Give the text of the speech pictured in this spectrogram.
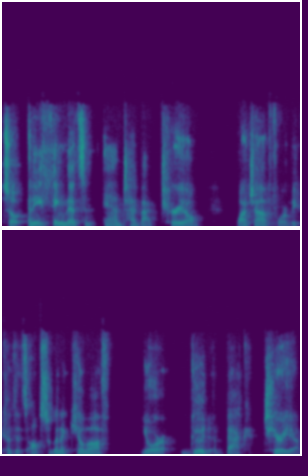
So anything that's an antibacterial, watch out for because it's also going to kill off your good bacteria,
